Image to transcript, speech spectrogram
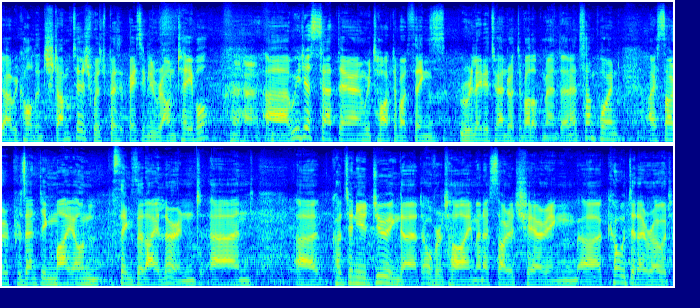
uh, we called it Stammtisch, which is basically roundtable. uh, we just sat there and we talked about things related to Android development. And at some point, I started presenting my own things that I learned and uh, continued doing that over time. And I started sharing uh, code that I wrote.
